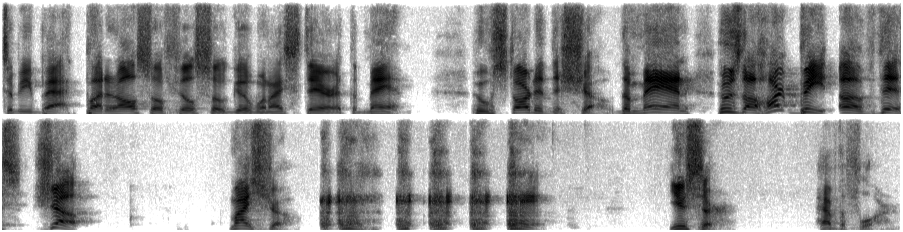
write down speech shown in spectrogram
to be back, but it also feels so good when I stare at the man who started the show, the man who's the heartbeat of this show, Maestro. you, sir, have the floor.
